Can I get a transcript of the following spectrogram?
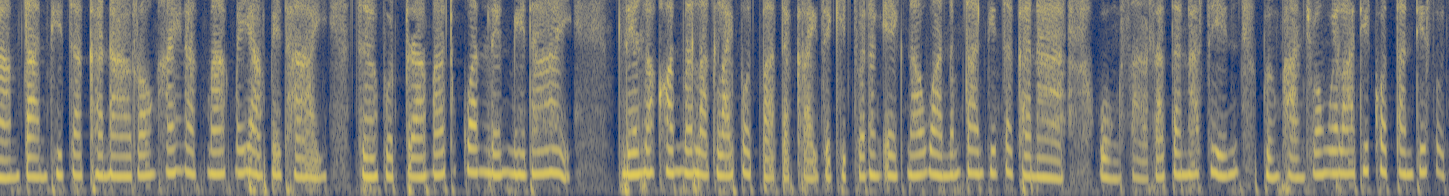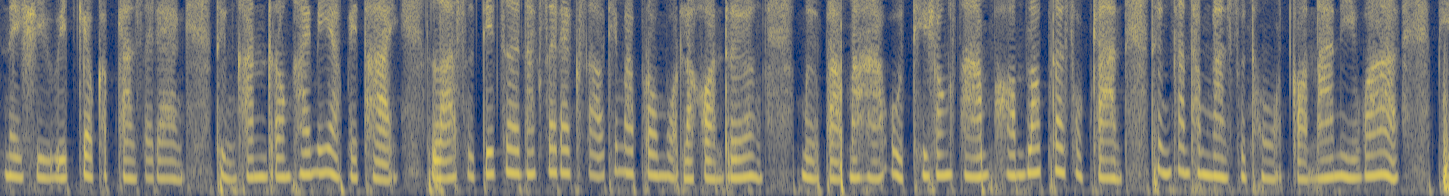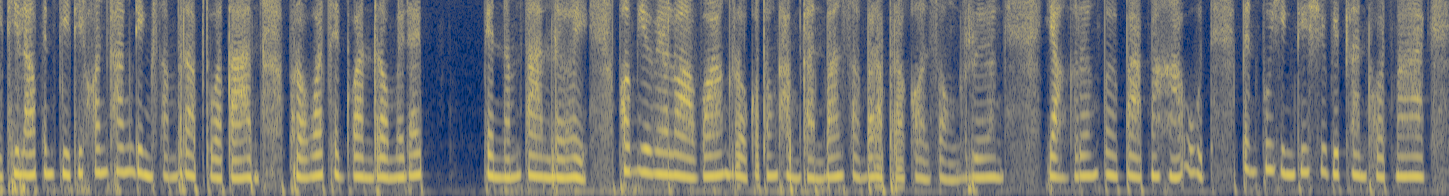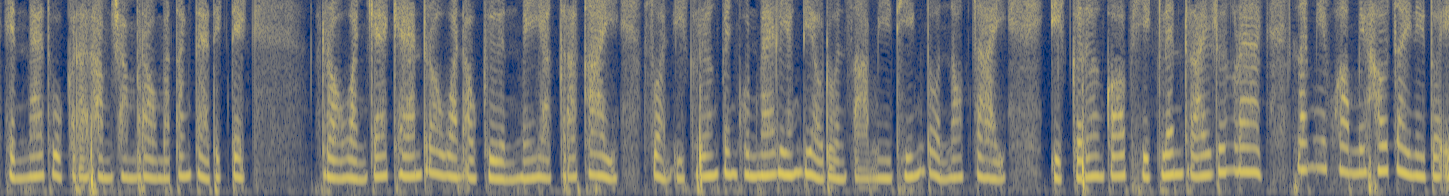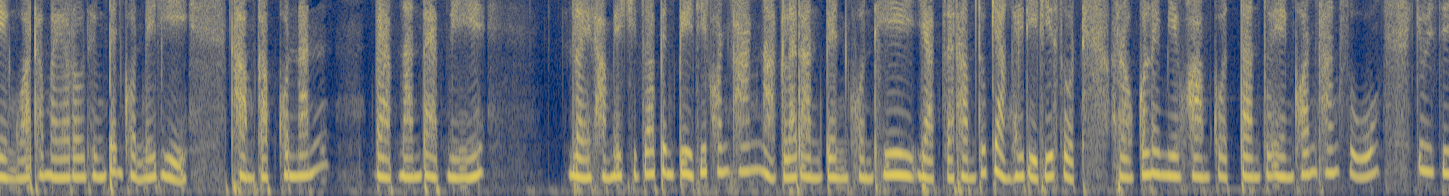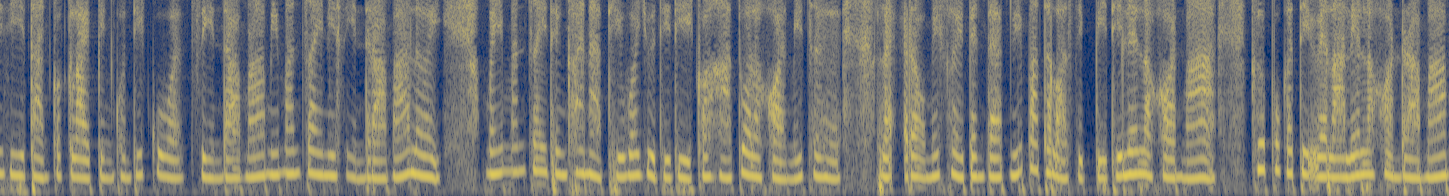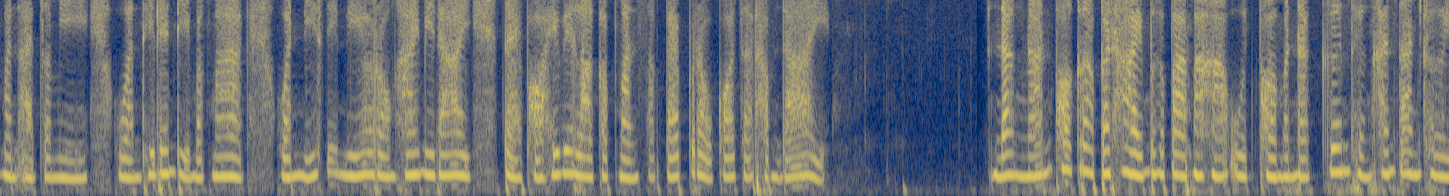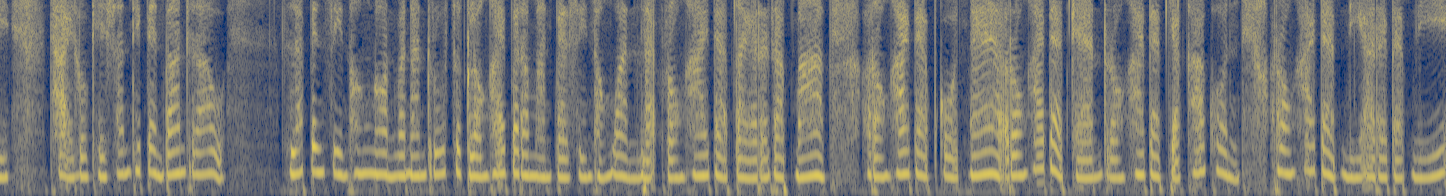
น้ำตาลพิจักคณาร้องไห้หนักมากไม่อยากไปถ่าย เจอบทดราม่าทุกวันเล่นไม่ได้ เล่นละครมาหลากหลายบทบาทแต่ใครจะคิดว่านางเอกหน้าหวานน้ำตาลพิจักคณาวงสารัตนศิลป์เพิ่งผ่านช่วงเวลาที่กดดันที่สุดในชีวิตเกี่ยวกับการแสดง ถึงขั้นร้องไห้ไม่อยากไปถ่ายล่าสุดที่เจอนักแสดงสาวที่มาโปรโมทละครเรื่อง มือปราบมหาอุดที่ช่องสามพร้อมเล่าประสบการณ์ ถึงการทำงานสุดโหดก่อนหน้านี้ว่า ปีที่แล้วเป็นปีที่ค่อนข้างดิ่งสำหรับตัวตาล เพราะว่าเจ็ดวันเราไม่ได้ เป็นน้ำตาลเลย พอมีเวลาว่างเราก็ต้องทำการบ้านสำหรับละครสองเรื่อง อย่างเรื่องมือปราบมหาอุด เป็นผู้หญิงที่ชีวิตรันทดมาก เห็นแม่ถูกกระทำชำเรามาตั้งแต่เด็กๆรอวันแก้แค้นรอวันเอาคืนไม่อยากกระไก่ส่วนอีกเรื่องเป็นคุณแม่เลี้ยงเดี่ยวโดนสามีทิ้งโดนนอกใจ อีกเรื่องก็พลิกเล่นร้ายเรื่องแรก และมีความไม่เข้าใจในตัวเองว่าทำไมเราถึงเป็นคนไม่ดีทำกับคนนั้น แบบนั้นแบบนี้ เลยทำให้คิดว่าเป็นปีที่ค่อนข้างหนักและดันเป็นคนที่อยากจะทำทุกอย่างให้ดีที่สุด เราก็เลยมีความกดดันตัวเองค่อนข้างสูงอยู่ดีๆตานก็กลายเป็นคนที่กลัวซีนดราม่าไม่มั่นใจในซีนดราม่าเลย ไม่มั่นใจถึงขนาดที่ว่าอยู่ดีๆ ก็หาตัวละครไม่เจอ และเราไม่เคยเป็นแบบนี้มาตลอด 10 ปีที่เล่นละครมา คือปกติเวลาเล่นละครดราม่ามันอาจจะมีวันที่เล่นดีมากๆ วันนี้ซีนนี้ร้องไห้ไม่ได้ แต่พอให้เวลากับมันสักแป๊บเราก็จะทำได้ ดังนั้นพอกลับมาถ่ายมือปรามหาอุดพอมันหนักขึ้นถึงขั้นตานเคย ถ่ายโลเคชั่นที่เป็นบ้านเราและเป็นซีนห้องนอนวันนั้นรู้สึกร้องไห้ประมาณแปดซีนทั้งวัน และร้องไห้แบบไต่ระดับมาก ร้องไห้แบบโกรธแม่ ร้องไห้แบบแค้น ร้องไห้แบบอยากฆ่าคน ร้องไห้แบบนี้อะไรแบบนี้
